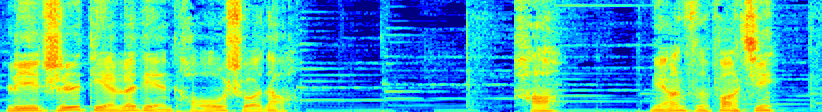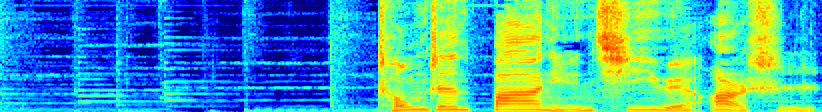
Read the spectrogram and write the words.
李直点了点头，说道：“好，娘子放心。”崇祯八年七月二十日，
